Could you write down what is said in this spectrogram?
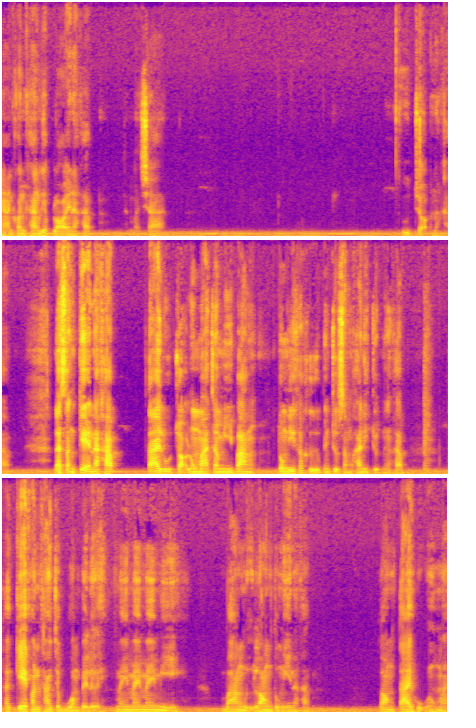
งานค่อนข้างเรียบร้อยนะครับ ธรรมชาติรูเจาะนะครับ และสังเกตนะครับ ใต้รูเจาะลงมาจะมีบ้าง ตรงนี้ก็คือเป็นจุดสำคัญอีกจุดหนึงครับ ถ้าเกค่อนข้างจะบวมไปเลย ไม่ไม่ไม่มีบ้างหรือร่องตรงนี้นะครับร่องใต้หูลงมา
